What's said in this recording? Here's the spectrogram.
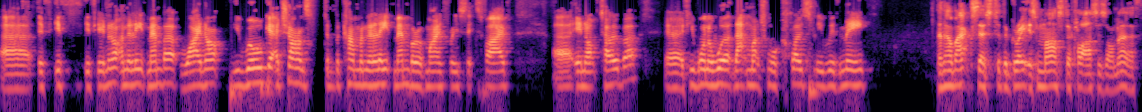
Uh, if, if, if you're not an elite member, why not? You will get a chance to become an elite member of Mi365 uh, in October. Uh, if you want to work that much more closely with me and have access to the greatest master classes on earth.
